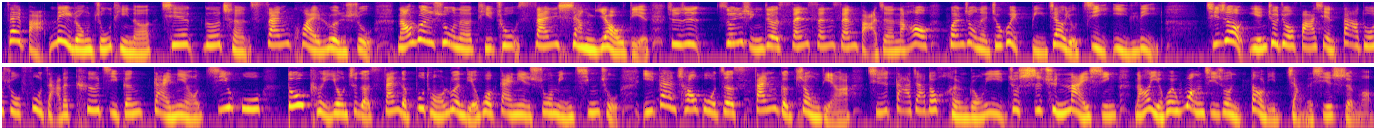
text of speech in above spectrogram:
再把内容主体呢切割成三块论述，然后论述呢提出三项要点，就是遵循这三三三法则，然后观众呢就会比较有记忆力。其实，研究就发现，大多数复杂的科技跟概念哦，几乎都可以用这个三个不同的论点或概念说明清楚。一旦超过这三个重点啊，其实大家都很容易就失去耐心，然后也会忘记说你到底讲了些什么。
